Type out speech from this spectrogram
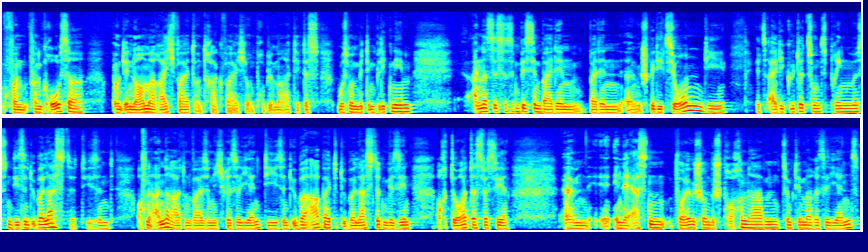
von, von großer und enormer Reichweite und Tragweite und Problematik. Das muss man mit im Blick nehmen. Anders ist es ein bisschen bei den, bei den äh, Speditionen, die jetzt all die Güter zu uns bringen müssen. Die sind überlastet. Die sind auf eine andere Art und Weise nicht resilient. Die sind überarbeitet, überlastet. Und wir sehen auch dort das, was wir ähm, in der ersten Folge schon besprochen haben zum Thema Resilienz,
